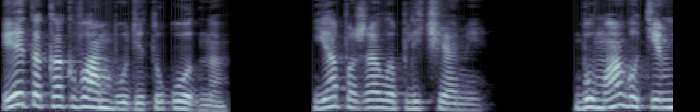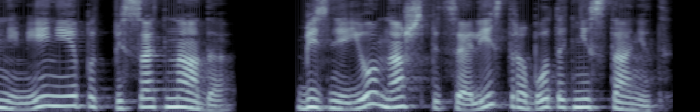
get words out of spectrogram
Это как вам будет угодно. Я пожала плечами. Бумагу, тем не менее, подписать надо. Без нее наш специалист работать не станет.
